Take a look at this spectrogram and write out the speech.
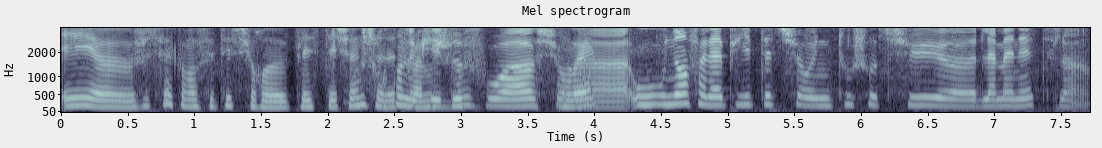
Et euh, je sais pas comment c'était sur euh, PlayStation. Je ça crois doit qu'on appuyait deux fois sur Ouais. la... Ou ou non, il fallait appuyer peut-être sur une touche au-dessus euh, de la manette. là.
